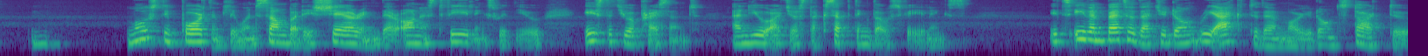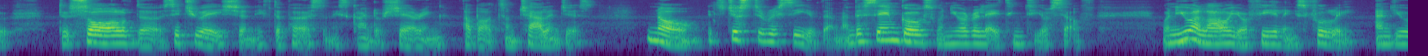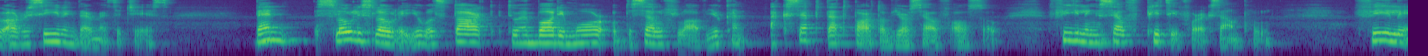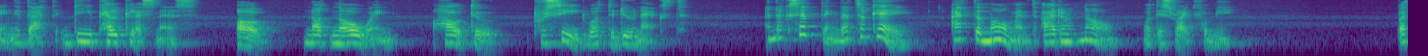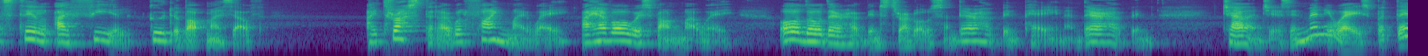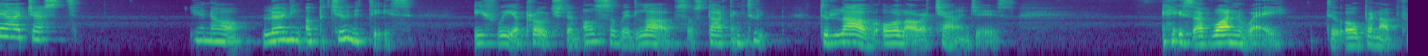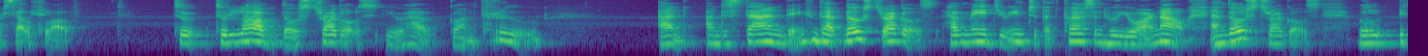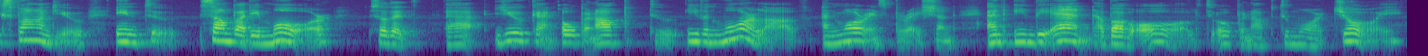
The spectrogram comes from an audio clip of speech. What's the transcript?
most importantly, when somebody is sharing their honest feelings with you, is that you are present and you are just accepting those feelings. It's even better that you don't react to them or you don't start to to solve the situation if the person is kind of sharing about some challenges. No, it's just to receive them. And the same goes when you're relating to yourself. When you allow your feelings fully and you are receiving their messages, then slowly, slowly, you will start to embody more of the self love. You can accept that part of yourself also. Feeling self pity, for example, feeling that deep helplessness of not knowing how to proceed, what to do next. And accepting that's okay. At the moment, I don't know what is right for me. But still, I feel good about myself. I trust that I will find my way. I have always found my way. Although there have been struggles and there have been pain and there have been challenges in many ways, but they are just you know, learning opportunities if we approach them also with love. So, starting to, to love all our challenges is a one way to open up for self love. To, to love those struggles you have gone through and understanding that those struggles have made you into that person who you are now. And those struggles will expand you into somebody more so that uh, you can open up to even more love and more inspiration, and in the end, above all, to open up to more joy.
